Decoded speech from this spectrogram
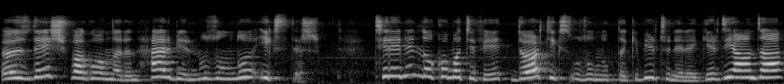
özdeş vagonların her birinin uzunluğu x'tir. Trenin lokomotifi 4x uzunluktaki bir tünele girdiği anda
